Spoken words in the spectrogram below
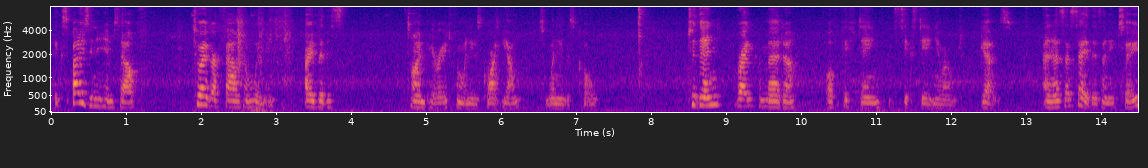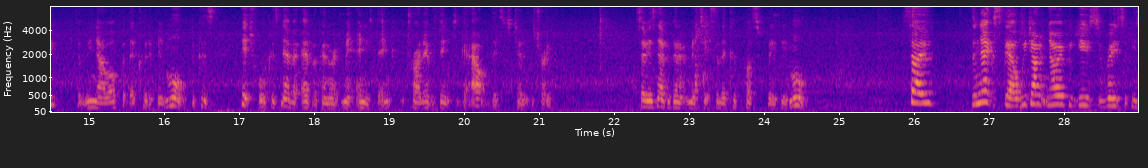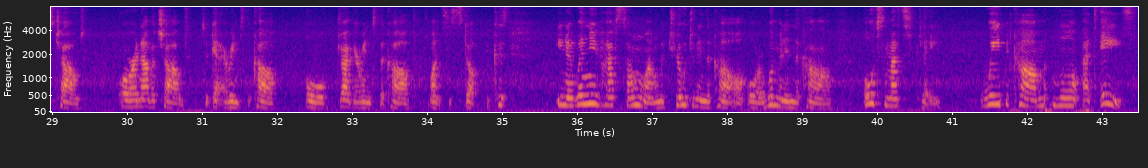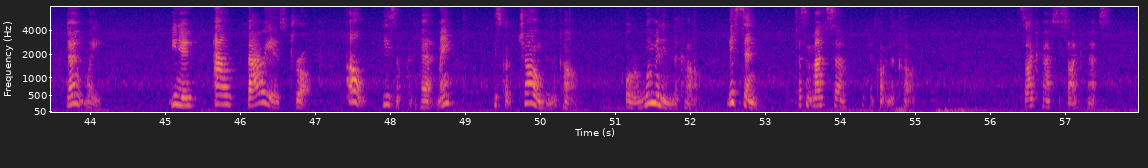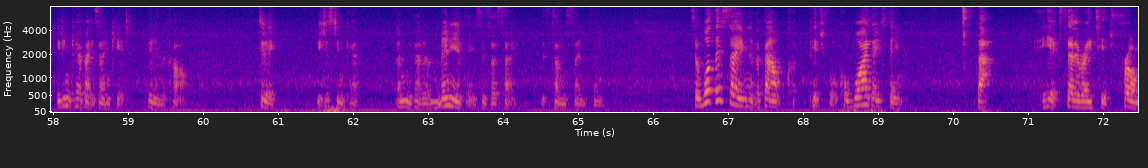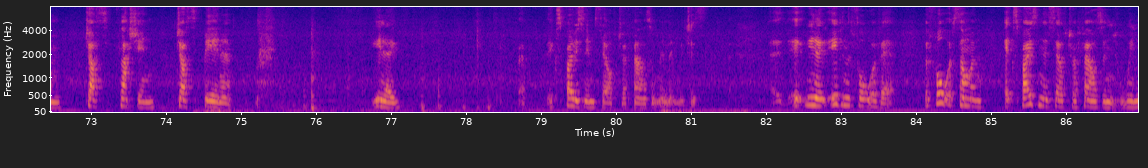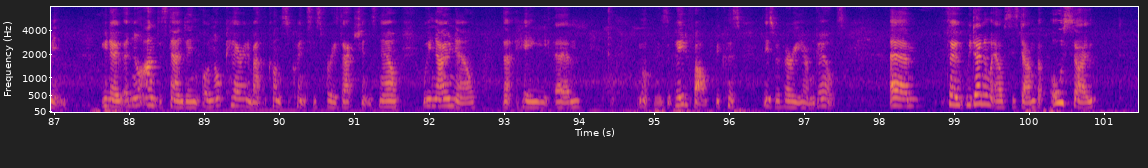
exposing himself to over a thousand women over this time period from when he was quite young to when he was caught, to then rape and murder of 15 16 year old girls. And as I say, there's only two that we know of, but there could have been more because Pitchfork is never ever going to admit anything. He tried everything to get out of this, to tell you the truth. So he's never going to admit it, so there could possibly be more. So The next girl, we don't know if he used the ruse of his child or another child to get her into the car or drag her into the car once it's stopped. Because you know when you have someone with children in the car or a woman in the car automatically we become more at ease don't we? You know our barriers drop. Oh he's not going to hurt me. He's got a child in the car or a woman in the car. Listen doesn't matter what they've got in the car. Psychopaths are psychopaths he didn't care about his own kid being in the car. Did he? He just didn't care and we've had many of these, as I say, that's done the same thing. So what they're saying about Pitchfork, or why they think that he accelerated from just flashing, just being a, you know, exposing himself to a thousand women, which is, you know, even the thought of it, the thought of someone exposing themselves to a thousand women you know, and not understanding or not caring about the consequences for his actions. Now, we know now that he um, well, he's a paedophile because these were very young girls. Um, so we don't know what else he's done, but also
